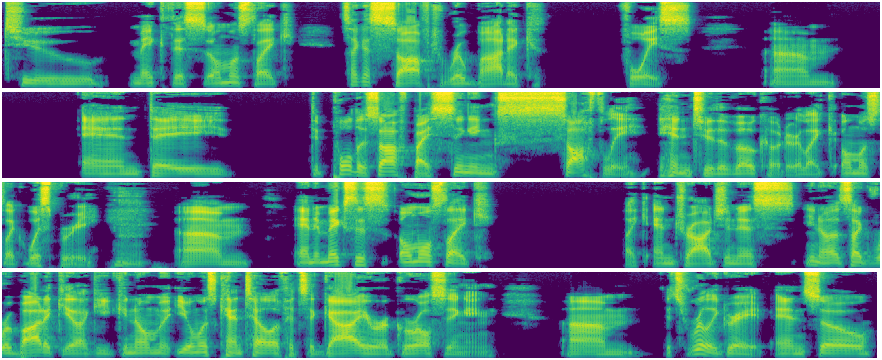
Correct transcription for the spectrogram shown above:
to make this almost like it's like a soft robotic voice. Um, and they they pull this off by singing softly into the vocoder, like almost like whispery. Hmm. Um, and it makes this almost like like androgynous. You know, it's like robotic. Like you can almost you almost can't tell if it's a guy or a girl singing. Um, it's really great. And so,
